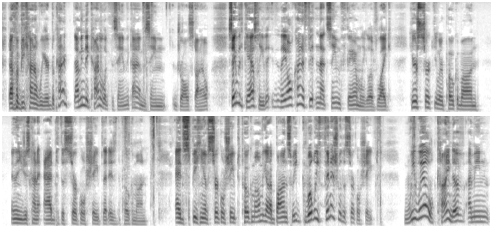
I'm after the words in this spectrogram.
that would be kind of weird, but kind of. I mean, they kind of look the same. They kind of have the same draw style. Same with Gastly. They, they all kind of fit in that same family of like here's circular Pokemon, and then you just kind of add to the circle shape that is the Pokemon. And speaking of circle shaped Pokemon, we got a Bounsweet. Will we finish with a circle shaped? We will, kind of. I mean,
